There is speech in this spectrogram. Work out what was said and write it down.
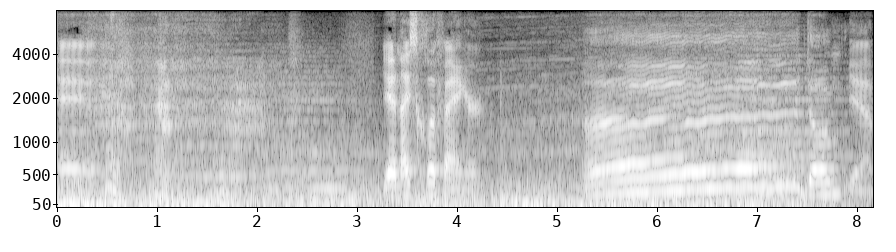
Hey. Yeah, nice cliffhanger. Uh, dumb. Yeah.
